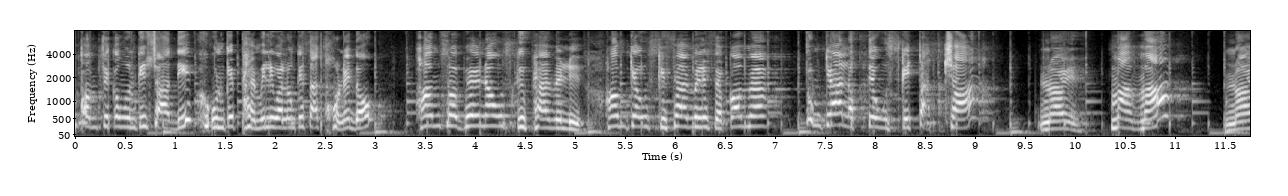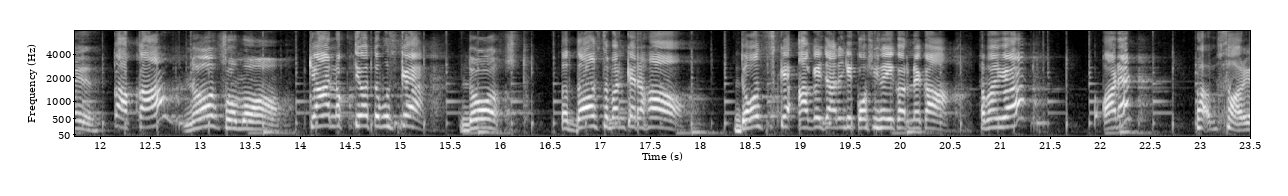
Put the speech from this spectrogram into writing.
कम से कम उनकी शादी उनके फैमिली वालों के साथ होने दो। हम सब है ना उसकी फैमिली हम क्या उसकी फैमिली से कम है? तुम क्या लगते हो उसके चाचा? नहीं। मामा? नहीं। काका? नो सोमो। क्या लगते हो तुम उसके? दोस्त। तो दोस्त बन के रहो। दोस्त के आगे जाने की कोशिश नहीं करने का। समझ गए? और सॉरी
